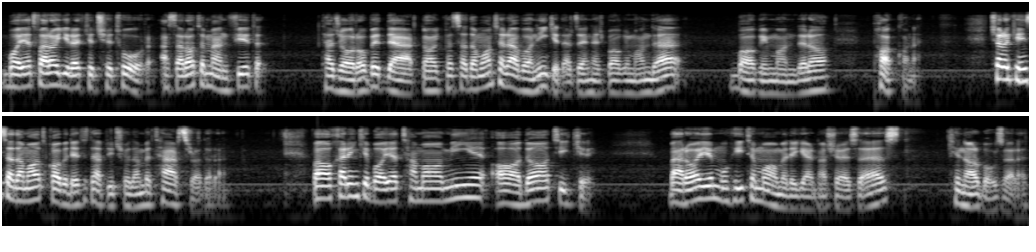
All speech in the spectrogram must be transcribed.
باید فرا گیرد که چطور اثرات منفی تجارب دردناک و صدمات روانی که در ذهنش باقی مانده باقی مانده را پاک کند. چرا که این صدمات قابلیت تبدیل شدن به ترس را دارند. و آخر اینکه باید تمامی عاداتی که برای محیط معاملهگر ناشایسته است کنار بگذارد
